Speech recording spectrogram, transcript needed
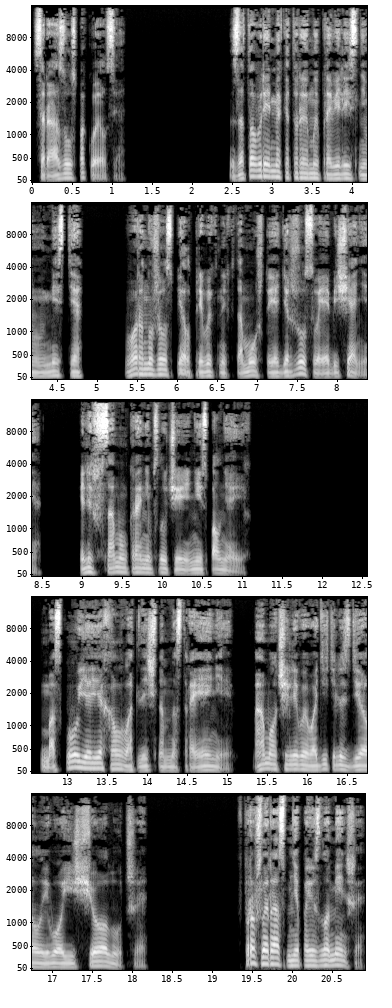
сразу успокоился. За то время, которое мы провели с ним вместе, Ворон уже успел привыкнуть к тому, что я держу свои обещания, и лишь в самом крайнем случае не исполняю их. В Москву я ехал в отличном настроении, а молчаливый водитель сделал его еще лучше. В прошлый раз мне повезло меньше.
